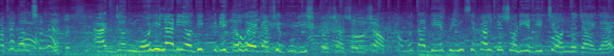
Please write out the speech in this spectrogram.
কথা বলছো না? একজন মহিলারই অধিকৃত হয়ে গেছে পুলিশ প্রশাসন। সব ক্ষমতা দিয়ে প্রিন্সিপালকে সরিয়ে দিচ্ছে অন্য জায়গায়।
